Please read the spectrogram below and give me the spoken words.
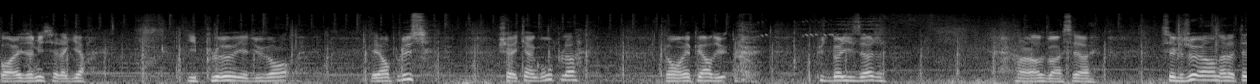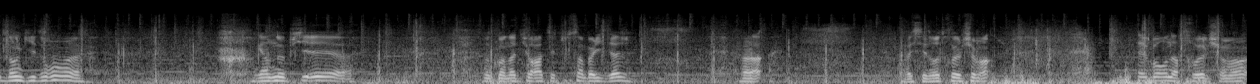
Bon les amis c'est la guerre. Il pleut, il y a du vent. Et en plus Je suis avec un groupe là. On est perdu. Plus de balisage Voilà bah c'est le jeu hein, on a la tête dans le guidon euh, regarde nos pieds euh. donc on a dû rater tout un balisage. Voilà. On va essayer de retrouver le chemin. Et bon on a retrouvé le chemin.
